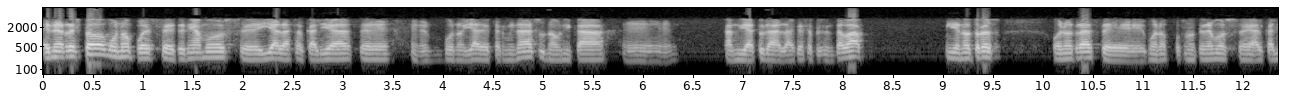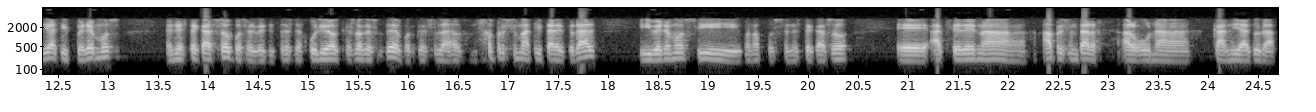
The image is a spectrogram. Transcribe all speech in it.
En el resto, bueno, pues eh, teníamos eh, ya las alcaldías, eh, bueno, ya determinadas, una única candidatura a la que se presentaba, y en otros, o en otras, bueno, pues no tenemos alcaldías y esperemos, en este caso, pues el 23 de julio, qué es lo que sucede, porque es la, próxima cita electoral, y veremos si, bueno, pues en este caso, eh, acceden a, a, presentar alguna candidatura.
